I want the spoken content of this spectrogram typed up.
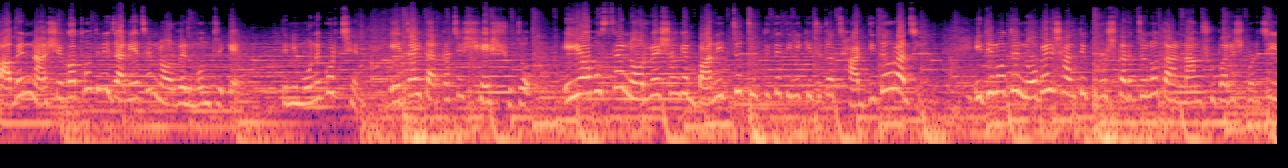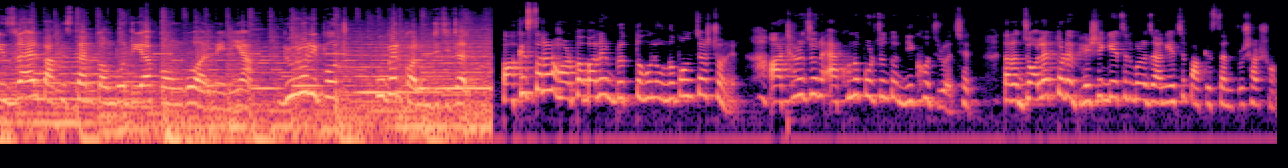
পাবেন না, সে কথাও তিনি জানিয়েছেন নরওয়ের মন্ত্রীকে। তিনি মনে করছেন, এটাই তার কাছে শেষ সুযোগ। এই অবস্থায় নরওয়ের সঙ্গে বাণিজ্য চুক্তিতে তিনি কিছুটা ছাড় দিতেও রাজি। ইতিমধ্যে নোবেল শান্তি পুরস্কারের জন্য তার নাম সুপারিশ করেছে Israel, Pakistan, Cambodia, Congo, Armenia. Bureau report পুবের কলম ডিজিটাল। পাকিস্তানের হরপাবানের মৃত্যু হলো উনপঞ্চাশ জনের। আঠারো জন এখনও পর্যন্ত নিখোঁজ রয়েছেন। তারা জলের তরে ভেসে গিয়েছেন বলে জানিয়েছে পাকিস্তান প্রশাসন।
